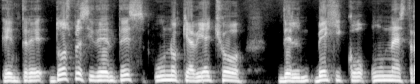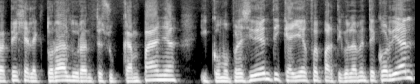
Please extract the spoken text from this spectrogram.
entre dos presidentes? Uno que había hecho del México una estrategia electoral durante su campaña y como presidente y que ayer fue particularmente cordial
